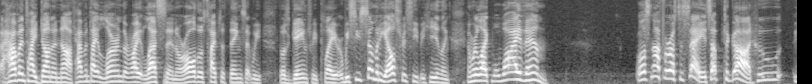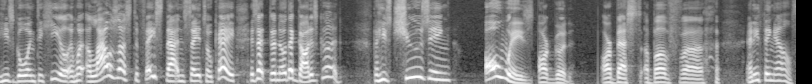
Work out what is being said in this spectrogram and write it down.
haven't I done enough? Haven't I learned the right lesson? Or all those types of things that we, those games we play. Or we see somebody else receive a healing and we're like, well, why them? Well, it's not for us to say. It's up to God who He's going to heal. And what allows us to face that and say it's okay is that to know that God is good, that He's choosing always our good, our best above uh, anything else.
